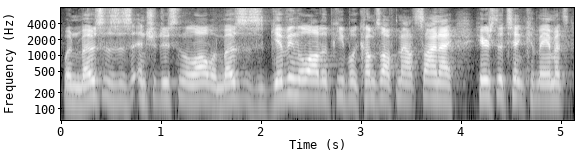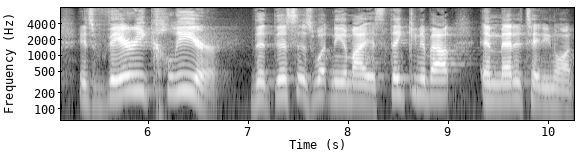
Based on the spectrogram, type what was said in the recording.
when Moses is introducing the law, when Moses is giving the law to the people, he comes off Mount Sinai. Here's the Ten Commandments. It's very clear that this is what Nehemiah is thinking about and meditating on.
